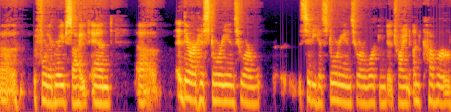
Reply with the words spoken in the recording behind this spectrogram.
uh, for their gravesite. And uh, there are historians who are city historians who are working to try and uncover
